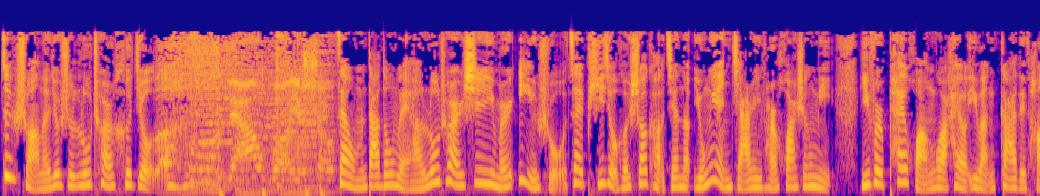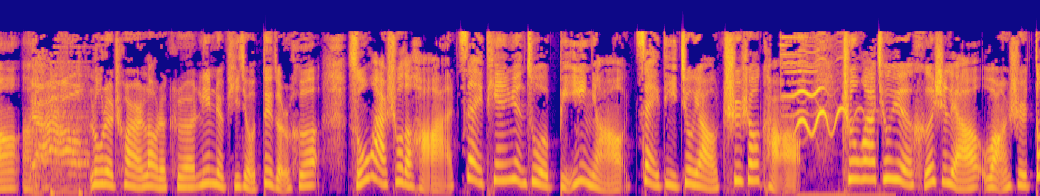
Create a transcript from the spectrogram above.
最爽的就是撸串喝酒了。在我们大东北啊，撸串是一门艺术，在啤酒和烧烤间呢，永远夹着一盘花生米、一份拍黄瓜，还有一碗疙瘩汤啊。撸着串儿，唠着嗑，拎着啤酒对嘴喝。俗话说得好啊，在天愿作比翼鸟，在地就要吃烧烤。春花秋月何时了？往事都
